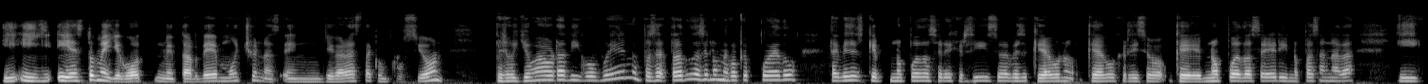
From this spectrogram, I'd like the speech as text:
Y, y, y esto me llegó, me tardé mucho en, en llegar a esta conclusión pero yo ahora digo, bueno, pues trato de hacer lo mejor que puedo. Hay veces que no puedo hacer ejercicio, hay veces que hago, que hago ejercicio que no puedo hacer y no pasa nada. Y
